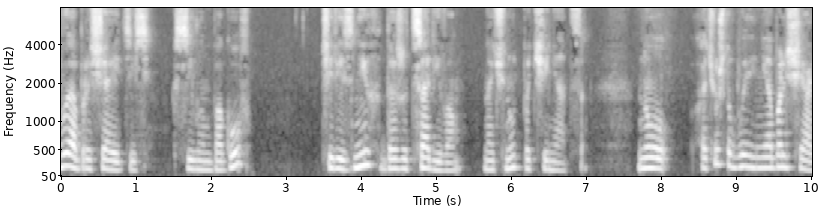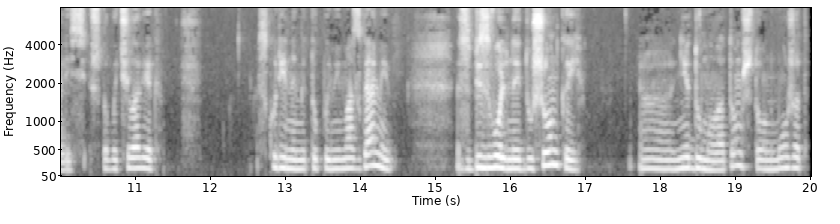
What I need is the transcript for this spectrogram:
вы обращаетесь к силам богов, через них даже цари вам начнут подчиняться. Но хочу, чтобы вы не обольщались, чтобы человек с куриными тупыми мозгами, с безвольной душонкой э, не думал о том, что он может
